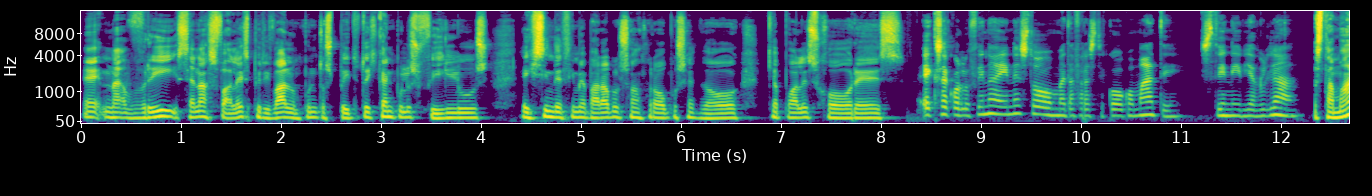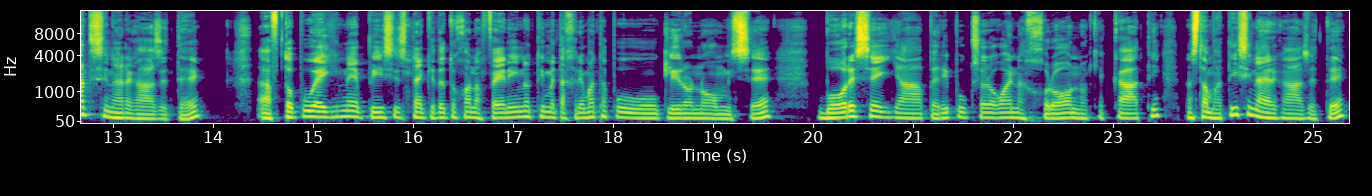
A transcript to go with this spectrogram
ε, να βρει σε ένα ασφαλές περιβάλλον που είναι το σπίτι του. Έχει κάνει πολλούς φίλους, έχει συνδεθεί με πάρα πολλούς ανθρώπους εδώ και από άλλες χώρες. Εξακολουθεί να είναι στο μεταφραστικό κομμάτι, στην ίδια δουλειά; Σταμάτησε να εργάζεται αυτό που έγινε επίσης, ναι, και δεν το έχω αναφέρει, είναι ότι με τα χρήματα που κληρονόμησε μπόρεσε για περίπου ξέρω εγώ, ένα χρόνο και κάτι να σταματήσει να εργάζεται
